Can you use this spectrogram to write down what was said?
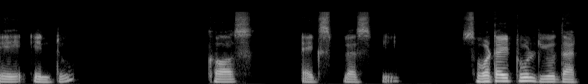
a into cos x plus b. So what I told you that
